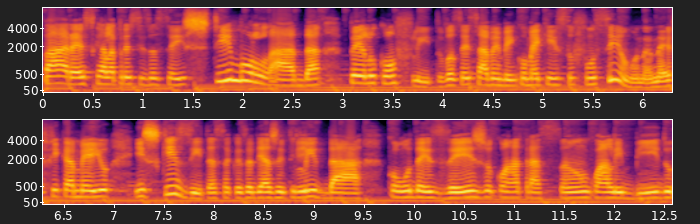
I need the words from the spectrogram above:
Parece que ela precisa ser estimulada pelo conflito. Vocês sabem bem como é que isso funciona, né? Fica meio esquisita essa coisa de a gente lidar com o desejo, com a atração, com com a libido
